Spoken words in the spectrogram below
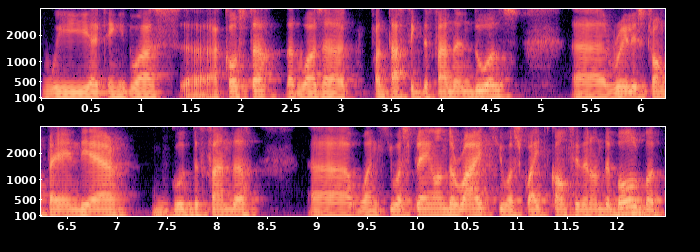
We, I think it was uh, Acosta that was a fantastic defender in duels, uh, really strong player in the air, good defender. Uh, when he was playing on the right, he was quite confident on the ball, but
